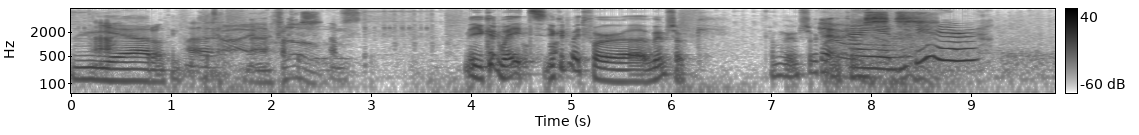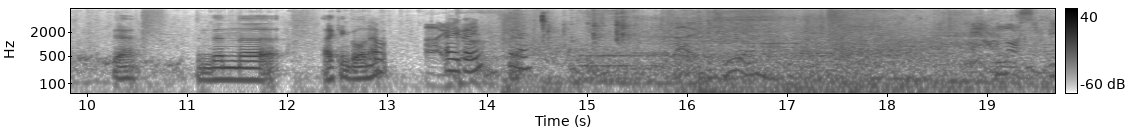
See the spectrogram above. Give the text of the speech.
Yeah, I don't think. Uh, nah, fuck this. I'm, I you could wait. You could wait for uh, Grimstroke. Come Grimstroke. Yeah, and- I am here. yeah. And then uh, I can go on Oh. in. Are you go. going? Yeah. It must be.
